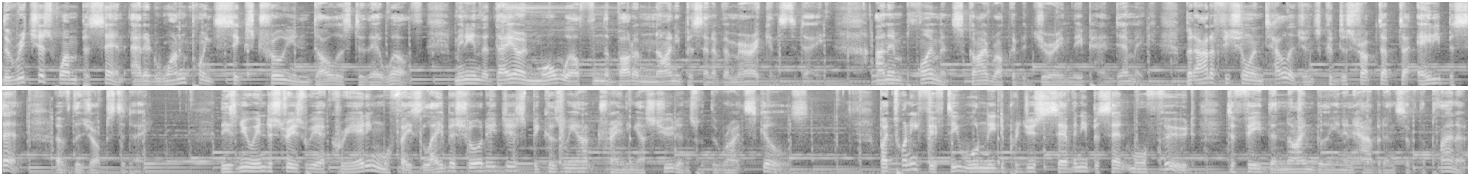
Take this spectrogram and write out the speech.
The richest 1% added $1.6 trillion to their wealth, meaning that they own more wealth than the bottom 90% of Americans today. Unemployment skyrocketed during the pandemic, but artificial intelligence could disrupt up to 80% of the jobs today. These new industries we are creating will face labor shortages because we aren't training our students with the right skills. By 2050, we'll need to produce 70% more food to feed the 9 billion inhabitants of the planet,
